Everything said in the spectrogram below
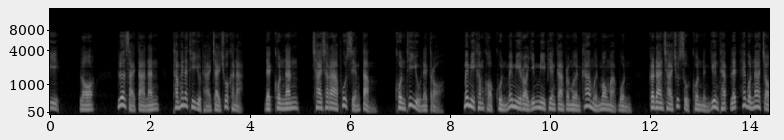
อี้ล้อเลื่อนสายตานั้นทำให้นาทีหยุดหายใจชั่วขณะ เด็กคนนั้นชายชราพูดเสียงต่ำคนที่อยู่ในตรอ ไม่มีคำขอบคุณไม่มีรอยยิ้มมีเพียงการประเมินค่าเหมือนมองหมากบน กระดานชายชุดสูทคนหนึ่งยื่นแท็บเล็ตให้บนหน้าจอ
